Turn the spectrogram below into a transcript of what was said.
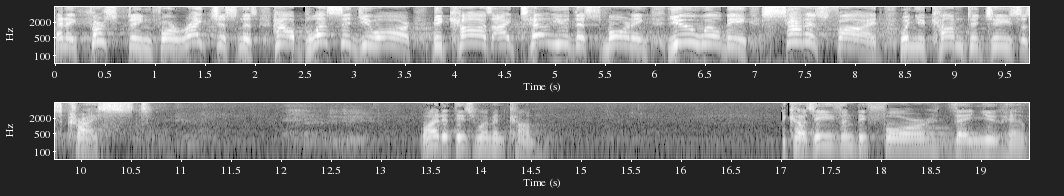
and a thirsting for righteousness. How blessed you are because I tell tell you this morning, you will be satisfied when you come to Jesus Christ. Why did these women come? Because even before they knew him,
